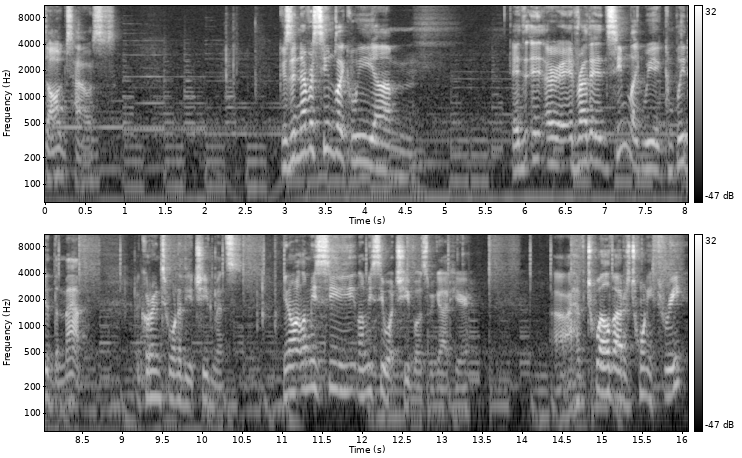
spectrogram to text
dog's house. Because it never seemed like we um. It, it or it rather it seemed like we had completed the map, according to one of the achievements. You know what? Let me see. Let me see what chivos we got here. Uh, I have 12 out of 23.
